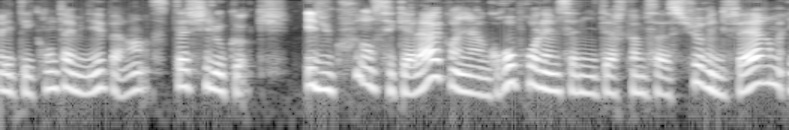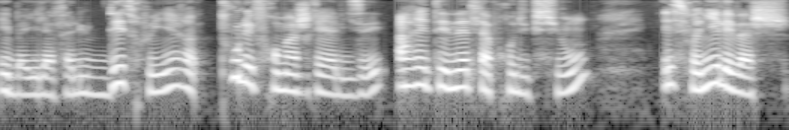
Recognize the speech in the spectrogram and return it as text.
été contaminées par un staphylocoque. Et du coup, dans ces cas-là, quand il y a un gros problème sanitaire comme ça sur une ferme, eh ben, il a fallu détruire tous les fromages réalisés, arrêter net la production et soigner les vaches.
